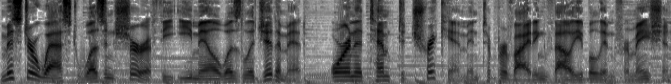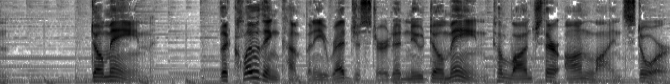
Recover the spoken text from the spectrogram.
Mr. West wasn't sure if the email was legitimate or an attempt to trick him into providing valuable information. Domain. the clothing company registered a new domain to launch their online store.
